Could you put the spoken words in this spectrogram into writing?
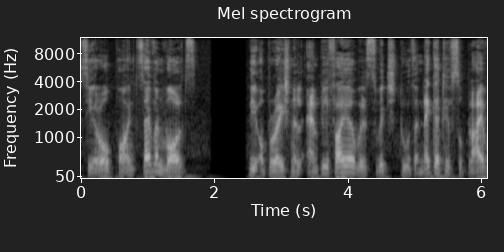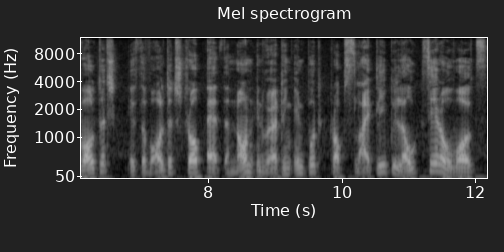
0.7V. The operational amplifier will switch to the negative supply voltage if the voltage drop at the non-inverting input drops slightly below 0V.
